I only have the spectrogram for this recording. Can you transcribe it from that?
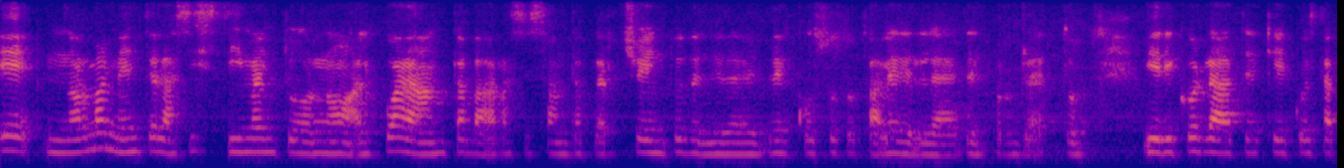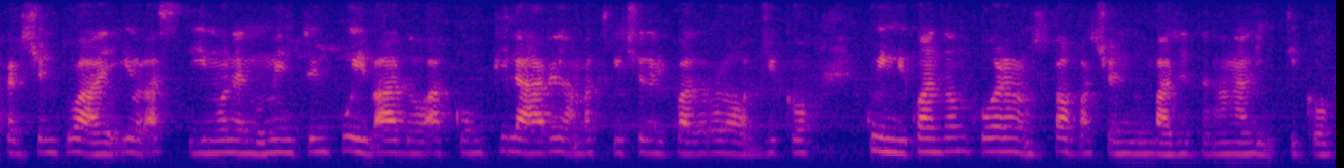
e normalmente la si stima intorno al 40-60% del, del, costo totale del, del, progetto. Vi ricordate che questa percentuale io la stimo nel momento in cui vado a compilare la matrice del quadro logico, quindi quando ancora non sto facendo un budget analitico.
